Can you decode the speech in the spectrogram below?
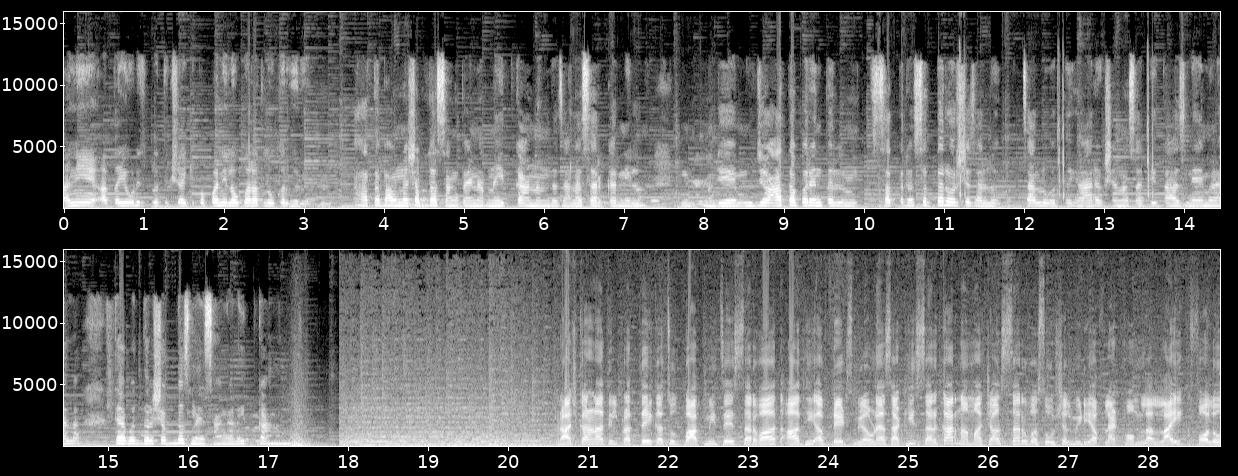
आणि आता एवढीच प्रतीक्षा आहे की पप्पांनी लवकरात लवकर घरी आता भावना शब्दात सांगता येणार नाही इतका आनंद झाला सरकारने. म्हणजे जे आतापर्यंत सतरा सत्तर वर्ष झालं चालू होतं. ह्या आरक्षणासाठी तर आज न्याय मिळाला. त्याबद्दल शब्दच नाही सांगायला इतका आनंद. राजकारणातील प्रत्येक अचूक बातमीचे सर्वात आधी अपडेट्स मिळवण्यासाठी सरकारनामाच्या सर्व सोशल मीडिया प्लॅटफॉर्मला लाईक फॉलो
